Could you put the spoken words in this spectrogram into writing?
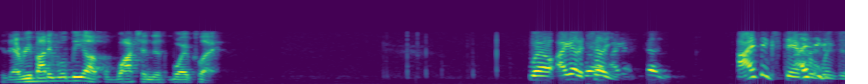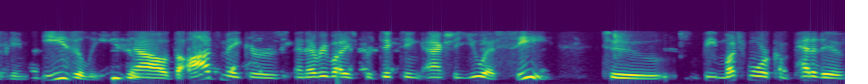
because everybody will be up watching this boy play. Well, I got to tell you, I think Stanford I think wins this game easily. easily. Now, the odds makers and everybody's predicting actually USC to be much more competitive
